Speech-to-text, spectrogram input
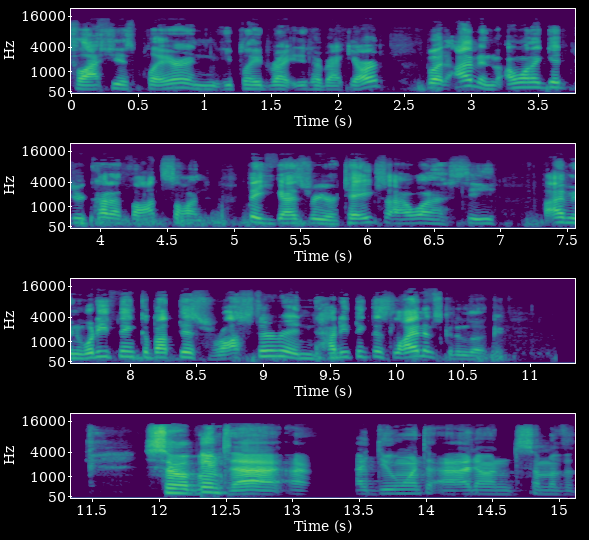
flashiest player and he played right in our backyard. But Ivan, I want to get your kind of thoughts on. Thank you guys for your takes. I want to see, Ivan, what do you think about this roster and how do you think this lineup's going to look? So, into that, I, I do want to add on some of the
